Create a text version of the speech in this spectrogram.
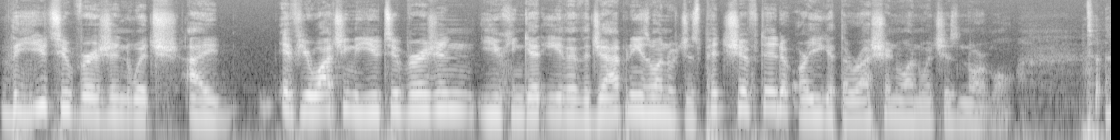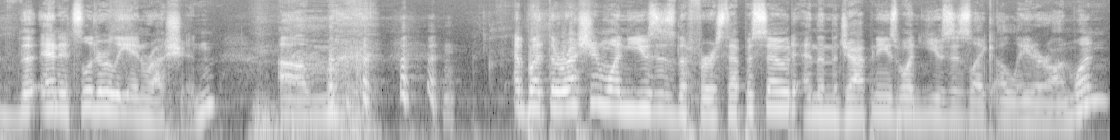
the YouTube version, which I, if you're watching the YouTube version, you can get either the Japanese one, which is pitch shifted, or you get the Russian one, which is normal. The, and it's literally in Russian. Um, but the Russian one uses the first episode, and then the Japanese one uses like a later on one.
